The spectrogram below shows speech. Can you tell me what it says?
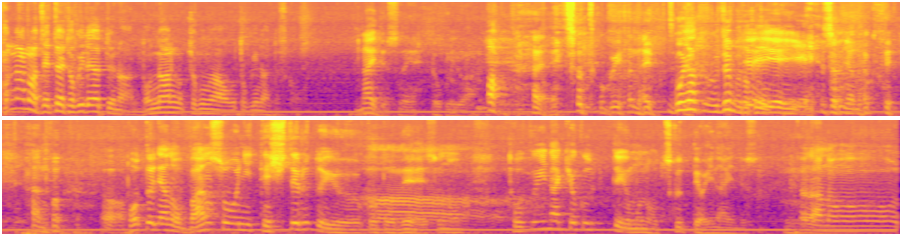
こんなのは絶対得意だよっていうのはどんな曲がお得意なんですか？ないですね得意は。あはい。ちょっと得意はないです。500曲全部い得意？やいやいやいやそうじゃなくてあの本当にあの伴奏に徹してるということでその得意な曲っていうものを作ってはいないんです。ただあの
